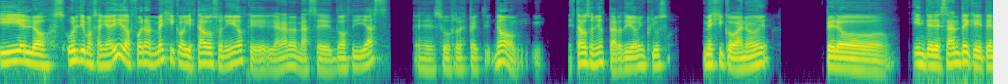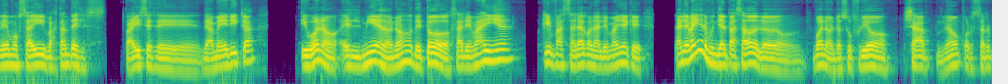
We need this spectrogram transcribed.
Y en los últimos añadidos fueron México y Estados Unidos, que ganaron hace dos días eh, sus respectivos. No, Estados Unidos perdió incluso. México ganó. Pero interesante que tenemos ahí bastantes países de, América. Y bueno, el miedo, ¿no? De todos. Alemania. ¿Qué pasará con Alemania? Que Alemania en el Mundial pasado lo, bueno, lo sufrió ya, ¿no? Por ser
